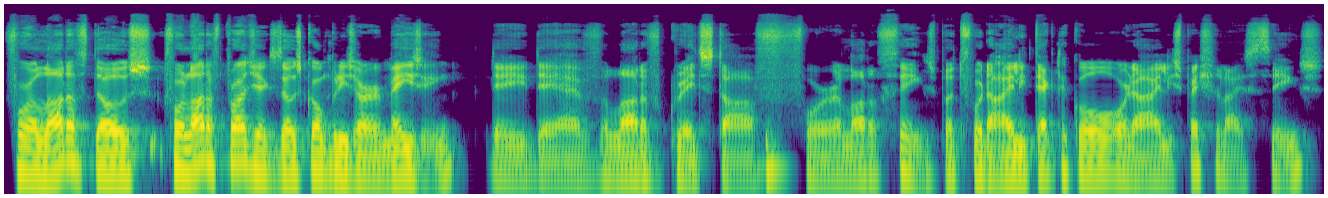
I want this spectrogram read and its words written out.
for a lot of those, for a lot of projects, those companies are amazing. They they have a lot of great stuff for a lot of things. But for the highly technical or the highly specialized things,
